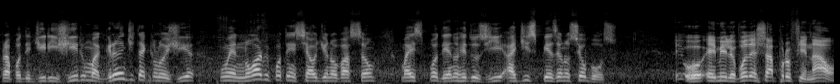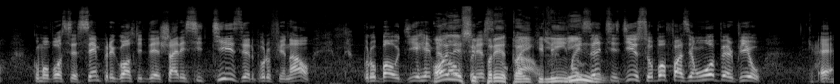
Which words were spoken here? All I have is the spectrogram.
para poder dirigir uma grande tecnologia com enorme potencial de inovação, mas podendo reduzir a despesa no seu bolso. Ô, Emílio, eu vou deixar para o final, como você sempre gosta de deixar esse teaser para o final, para o Baldi revelar Olha o esse preto do aí, que lindo. Mas antes disso, eu vou fazer um overview. É,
